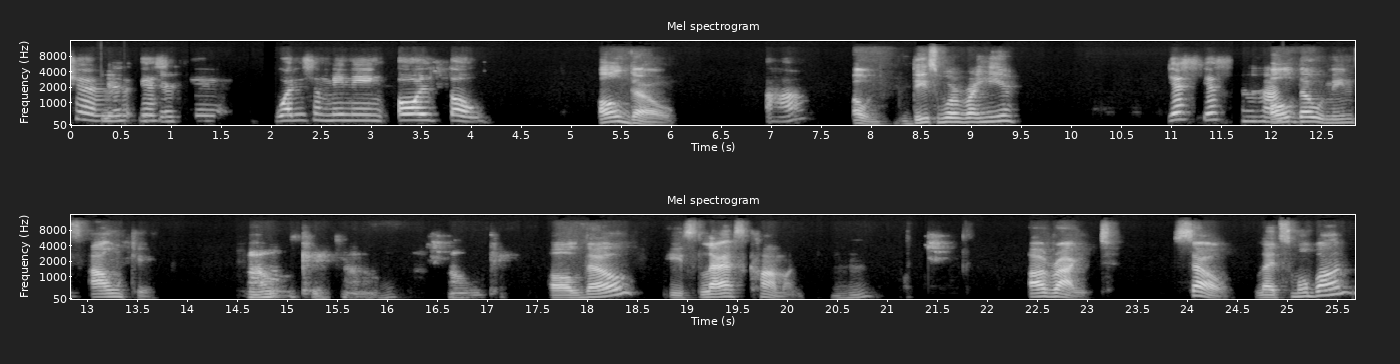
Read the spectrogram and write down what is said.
Teacher, este, what is the meaning although? Although, Uh-huh. oh, this word right here, Yes, yes. Uh-huh. although means aunque. Aunque, au- aunque. Although is less common. Mhm. All right. So let's move on.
